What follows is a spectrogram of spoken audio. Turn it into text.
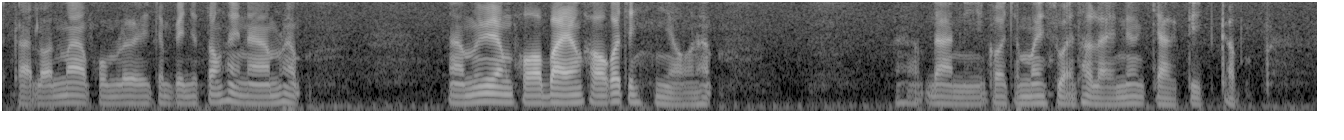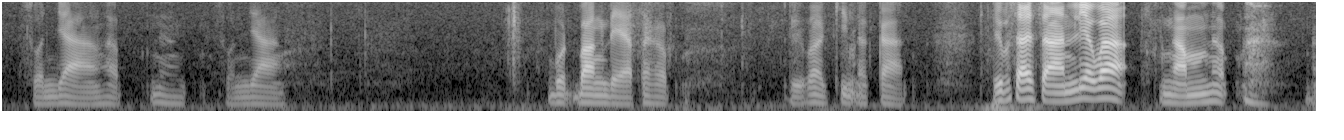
อากาศร้อนมากผมเลยจำเป็นจะต้องให้น้ำนะครับ น้ำไม่เพียงพอใบของเขาก็จะเหี่ยวนะครับนะครับ ด้านนี้ก็จะไม่สวยเท่าไหร่เนื่องจากติดกับสวนยางครับเนื่องสวนยาง บดบังแดดนะครับ หรือว่ากินอากาศ หรือภาษาอีสานเรียกว่าหงำนะครับหง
